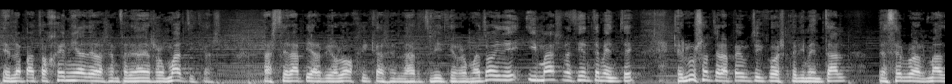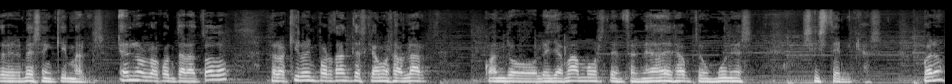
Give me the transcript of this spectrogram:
en la patogenia de las enfermedades reumáticas, las terapias biológicas en la artritis reumatoide y más recientemente el uso terapéutico experimental de células madres mesenquimales. Él nos lo contará todo, pero aquí lo importante es que vamos a hablar cuando le llamamos de enfermedades autoinmunes sistémicas. Bueno,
